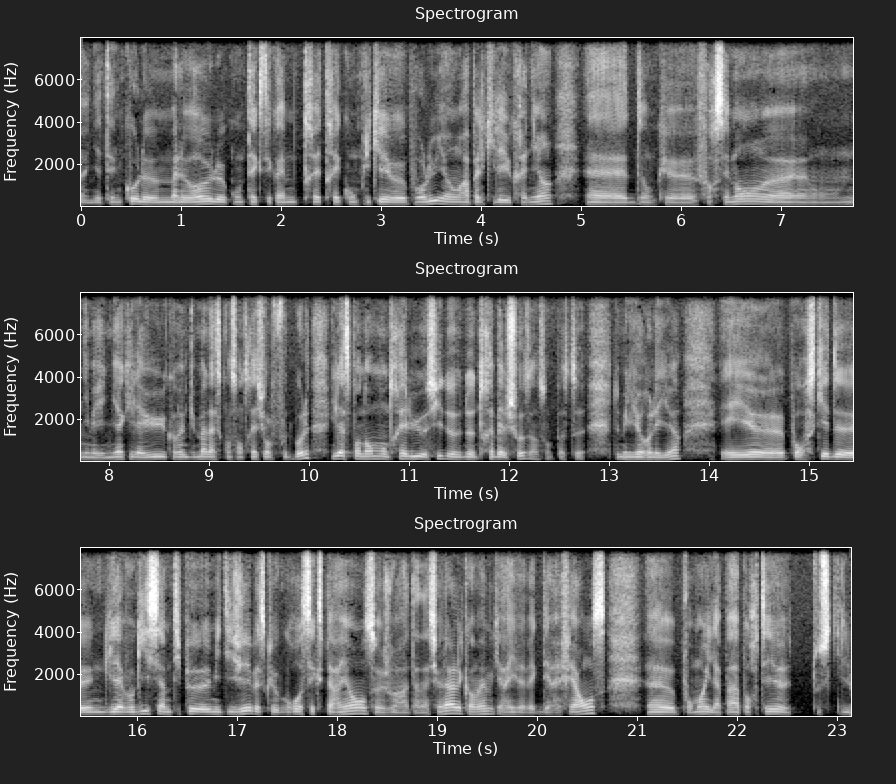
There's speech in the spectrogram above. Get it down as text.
Signatenko, le malheureux, le contexte est quand même très très compliqué pour lui. Hein. On rappelle qu'il est ukrainien. Euh, donc euh, forcément, euh, on imagine bien qu'il a eu quand même du mal à se concentrer sur le football. Il a cependant montré lui aussi de, très belles choses, hein, son poste de milieu relayeur. Et pour ce qui est de Guilavogui, c'est un petit peu mitigé parce que grosse expérience, joueur international quand même, qui arrive avec des références. Pour moi, il n'a pas apporté tout ce qu'il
